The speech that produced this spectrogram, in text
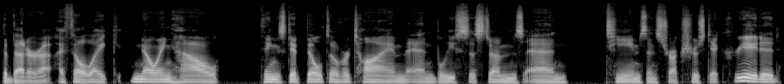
the better. I felt like knowing how things get built over time and belief systems and teams and structures get created,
